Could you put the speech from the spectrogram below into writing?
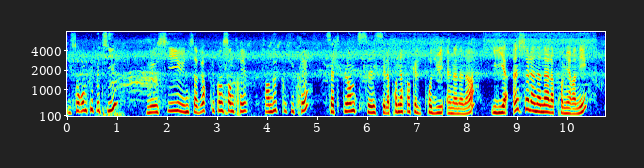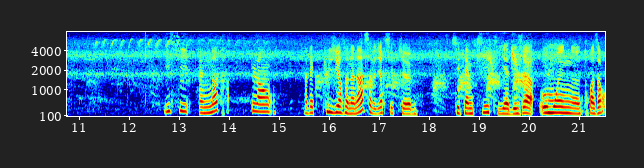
Ils seront plus petits, mais aussi une saveur plus concentrée, sans doute plus sucrée. Cette plante, c'est la première fois qu'elle produit un ananas. Il y a un seul ananas la première année. Ici, un autre plan avec plusieurs ananas. Ça veut dire que c'est euh, un pied qui a déjà au moins 3 euh, ans.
